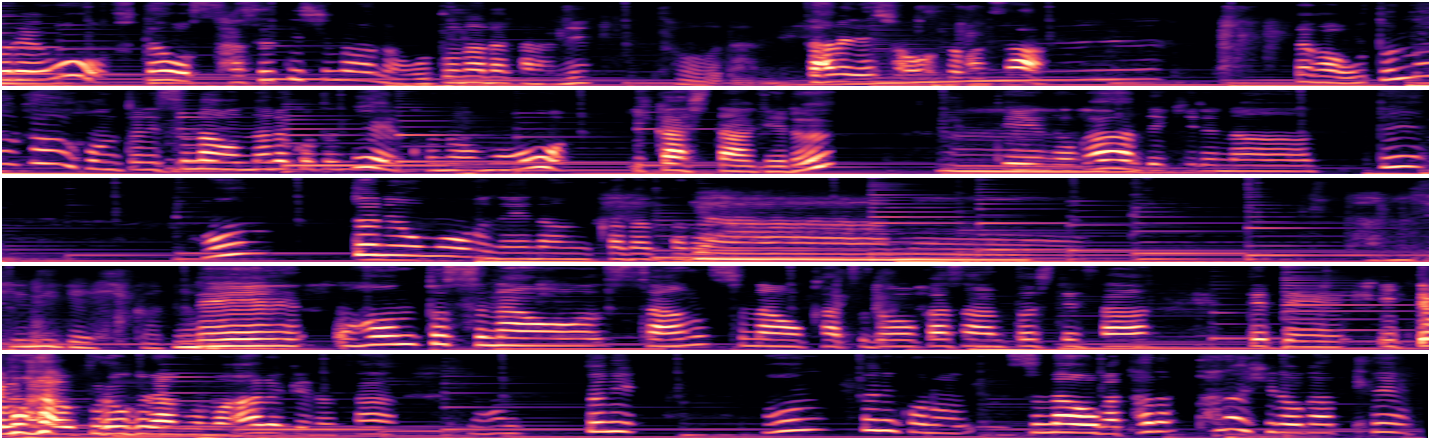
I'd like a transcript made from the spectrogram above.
それを蓋をさせてしまうのは大人だからね。そうだね。ダメでしょとかさだから大人が本当に素直になることで子供を生かしてあげるっていうのができるなって本当に思うねなんかだかいやもう楽しみでしかない。ね本当素直さん素直活動家さんとしてさ出て行ってもらうプログラムもあるけどさ本当に本当にこの素直がただただ広がって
